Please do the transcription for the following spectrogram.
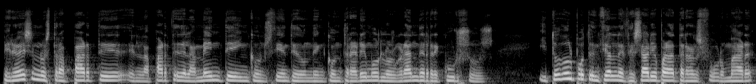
Pero es en nuestra parte, en la parte de la mente inconsciente donde encontraremos los grandes recursos y todo el potencial necesario para transformar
